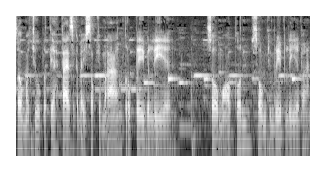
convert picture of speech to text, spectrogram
សូមមកជួបប្រទះតែសេចក្តីសុខចម្រើន គ្រប់ពេលវេលា សូមអរគុណសូមជម្រាបលាបាទ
